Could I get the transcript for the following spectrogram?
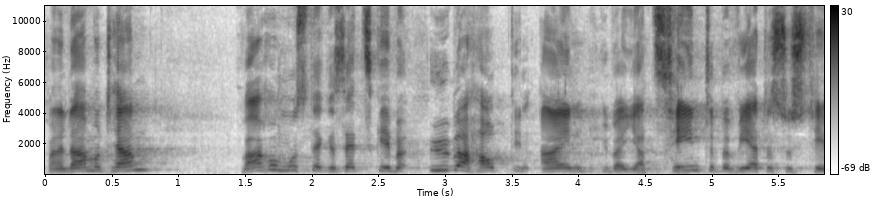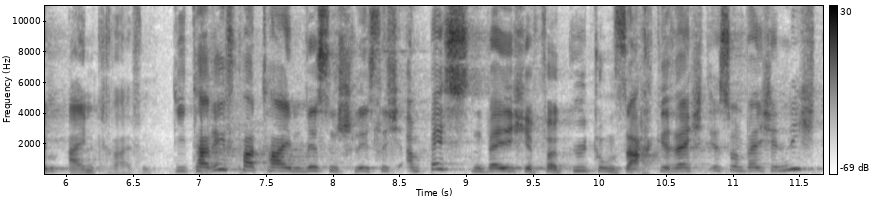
Meine Damen und Herren, Warum muss der Gesetzgeber überhaupt in ein über Jahrzehnte bewährtes System eingreifen? Die Tarifparteien wissen schließlich am besten, welche Vergütung sachgerecht ist und welche nicht.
